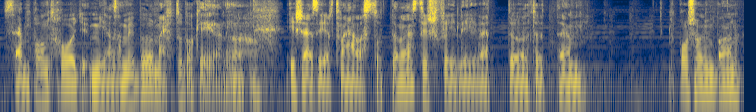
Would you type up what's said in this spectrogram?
szempont, hogy mi az, amiből meg tudok élni. Uh-huh. És ezért választottam ezt, és fél évet töltöttem Posonyban,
